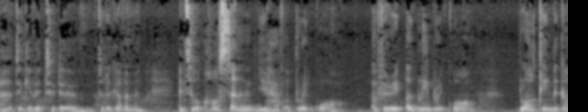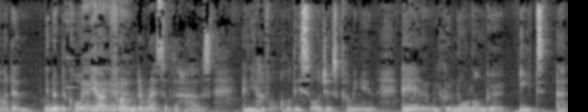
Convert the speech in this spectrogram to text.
uh, to give it to the to the government, and so all of a sudden you have a brick wall, a very ugly brick wall, blocking the garden, you know, the courtyard yeah, from yeah. the rest of the house. And you have all these soldiers coming in, and we could no longer eat at,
